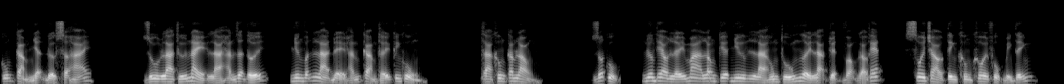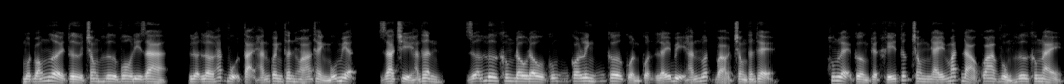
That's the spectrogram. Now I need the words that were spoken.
cũng cảm nhận được sợ hãi. Dù là thứ này là hắn dẫn tới, nhưng vẫn là để hắn cảm thấy kinh khủng. Ta không cam lòng rốt cục, nương theo lấy ma long kia như là hung thú người lạ tuyệt vọng gào thét xôi trào tinh không khôi phục bình tĩnh. Một bóng người từ trong hư vô đi ra, lượn lờ hắc vụ tại hắn quanh thân hóa thành mũ miệng, ra chỉ hắn thân, giữa hư không đâu đâu cũng có linh cơ quần quận lấy bị hắn nuốt vào trong thân thể. Hung lệ cường tuyệt khí tức trong nháy mắt đảo qua vùng hư không này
